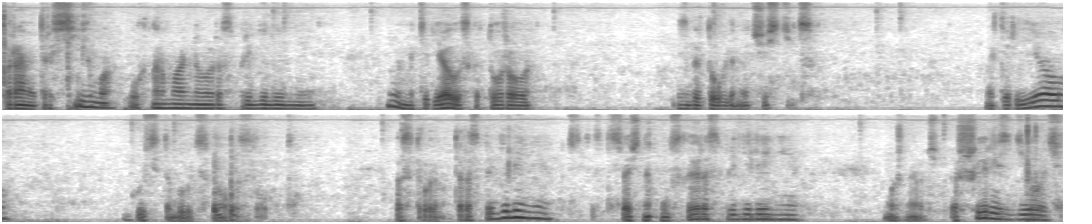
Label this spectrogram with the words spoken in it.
параметр сигма ух нормального распределения ну и материал из которого изготовлена частица. Материал пусть это будет снова золото. Построим это распределение достаточно узкое распределение. Можно его чуть пошире сделать.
